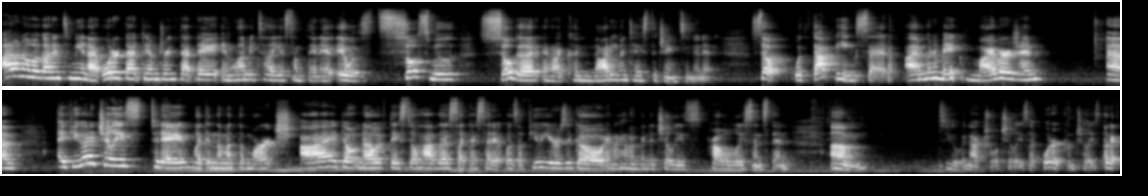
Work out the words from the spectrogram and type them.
I don't know what got into me and I ordered that damn drink that day and let me tell you something, it, it was so smooth, so good, and I could not even taste the Jameson in it. So with that being said, I'm gonna make my version. Um, if you go to Chili's today, like in the month of March, I don't know if they still have this. Like I said, it was a few years ago and I haven't been to Chili's probably since then. Um, to an actual Chili's. I've ordered from Chili's. Okay,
